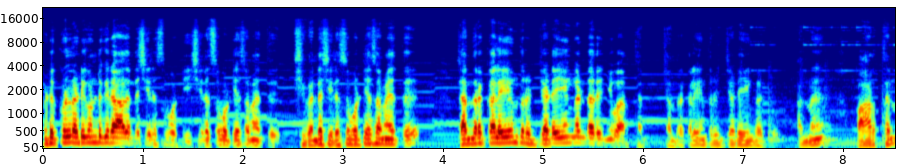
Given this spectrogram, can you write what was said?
മിടുക്കുള്ള അടി കൊണ്ട് കിരാതന്റെ ശിരസ് പൊട്ടി. ശിരസ് പൊട്ടിയ സമയത്ത് ശിവന്റെ ശിരസ് പൊട്ടിയ സമയത്ത് ചന്ദ്രക്കലയും തൃജടയും കണ്ടറിഞ്ഞു പാർത്ഥൻ. ചന്ദ്രക്കലയും തൃജടയും കണ്ടു. അന്ന് പാർത്ഥൻ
